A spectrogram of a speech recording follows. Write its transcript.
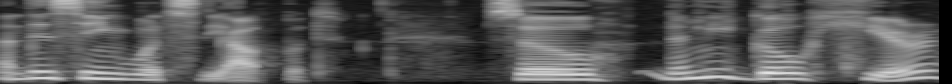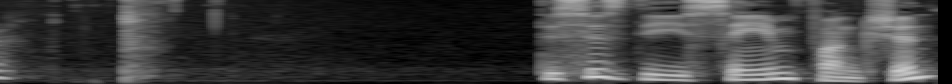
and then seeing what's the output. So let me go here. This is the same function.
